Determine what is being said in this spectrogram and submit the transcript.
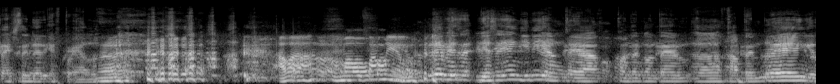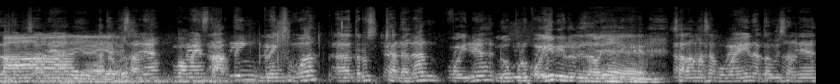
teksnya dari FPL apa mau pamer Dia biasa, biasanya yang gini yang kayak konten-konten eh, Captain Blank gitu atau Ah, misalnya iya, atau iya. misalnya pemain starting blank semua eh, terus cadangan poinnya 20 poin gitu misalnya. Oh, iya, iya. Salah masang pemain atau misalnya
